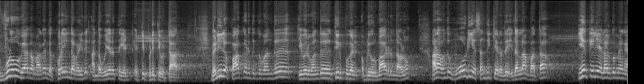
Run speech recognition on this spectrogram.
இவ்வளோ வேகமாக இந்த குறைந்த வயதில் அந்த உயரத்தை எட் எட்டி பிடித்து விட்டார். வெளியில் பார்க்கறதுக்கு வந்து இவர் வந்து தீர்ப்புகள் அப்படி ஒரு மாதிரி இருந்தாலும் ஆனால் வந்து மோடியை சந்திக்கிறது இதெல்லாம் பார்த்தா இயற்கையிலேயே எல்லாருக்குமேங்க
